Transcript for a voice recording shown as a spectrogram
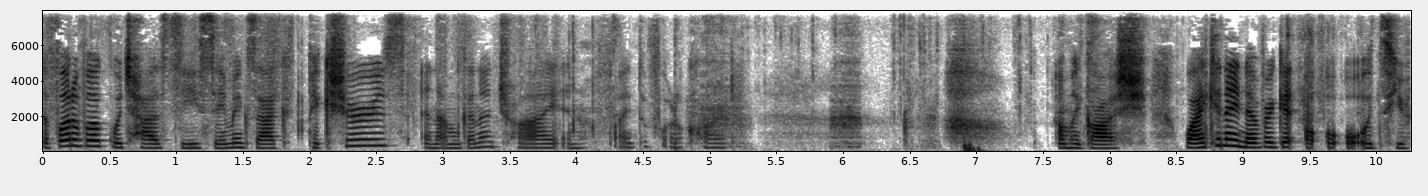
the photo book, which has the same exact pictures. And I'm gonna try and find the photo card. Oh my gosh, why can I never get, oh, oh, oh, it's here.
